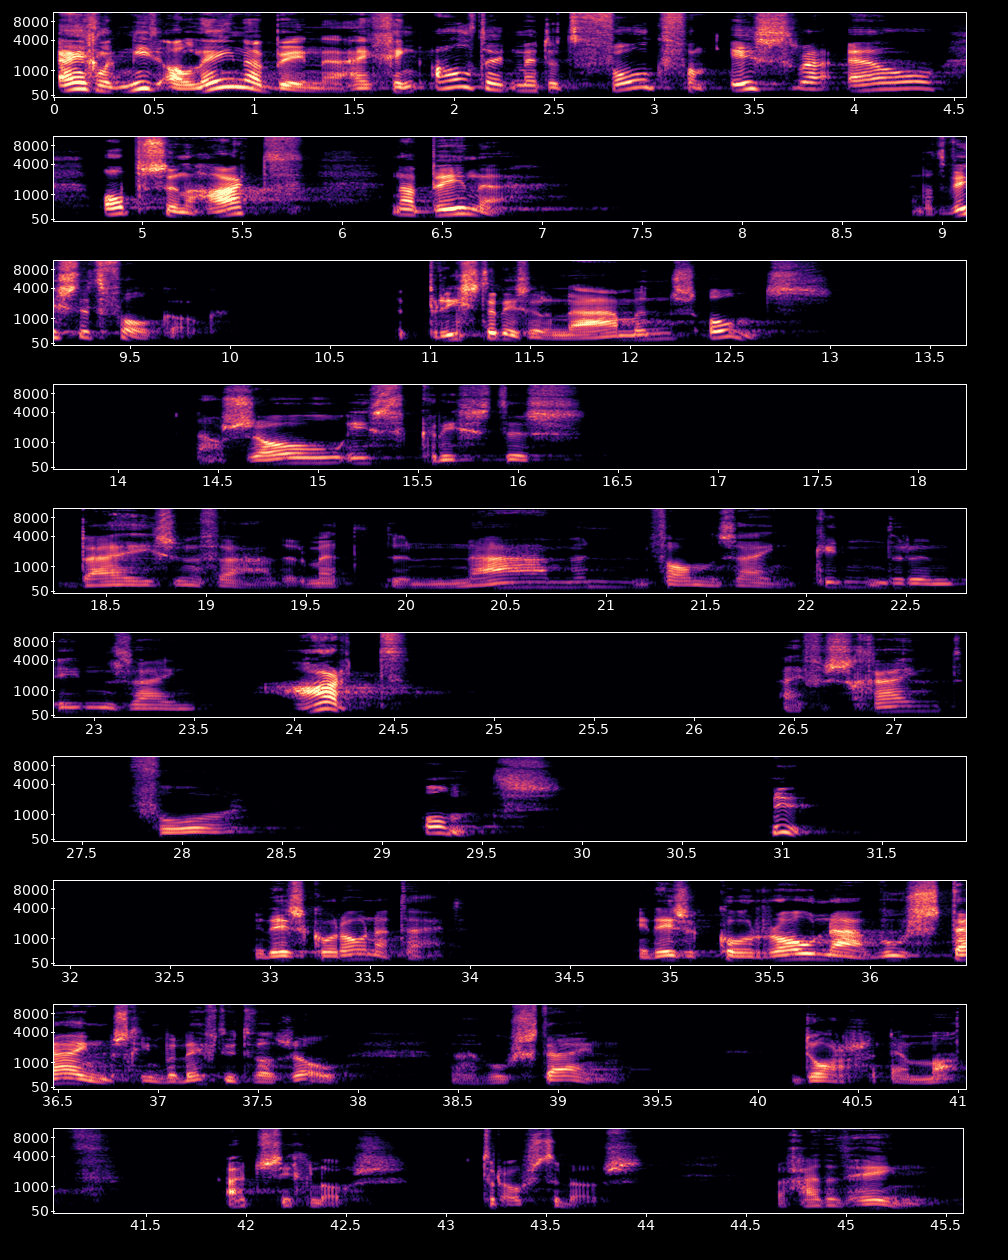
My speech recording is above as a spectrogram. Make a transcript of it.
eigenlijk niet alleen naar binnen. Hij ging altijd met het volk van Israël op zijn hart naar binnen. En dat wist het volk ook. De priester is er namens ons. Nou, zo is Christus bij zijn vader, met de namen van zijn kinderen in zijn hart. Hij verschijnt voor ons. Nu. In deze coronatijd. In deze corona-woestijn. Misschien beleeft u het wel zo. Een woestijn. Dor en mat. Uitzichtloos. Troosteloos. Waar gaat het heen?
